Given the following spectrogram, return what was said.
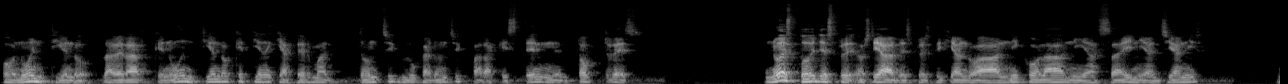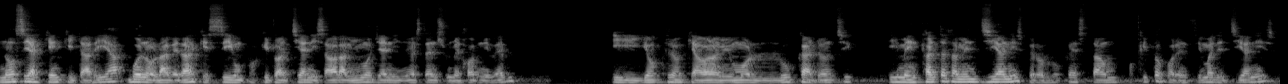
o no entiendo, la verdad, que no entiendo qué tiene que hacer más Doncic, Luka Doncic, para que esté en el top 3. No estoy despre- o sea, desprestigiando a Nikola, ni a Sai, ni a Giannis. No sé a quién quitaría. Bueno, la verdad que sí, un poquito a Giannis. Ahora mismo Giannis no está en su mejor nivel. Y yo creo que ahora mismo Luka Doncic. Y me encanta también Giannis, pero Luka está un poquito por encima de Giannis.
